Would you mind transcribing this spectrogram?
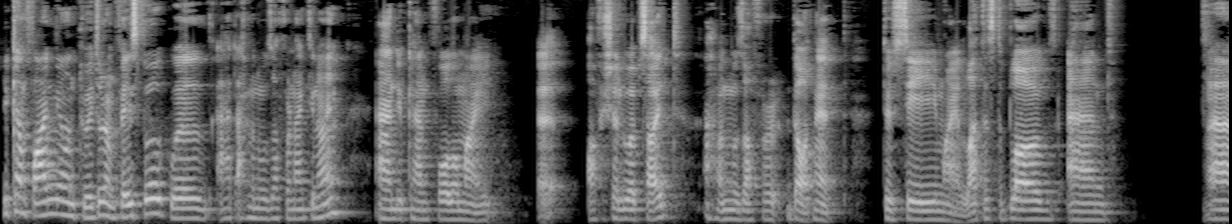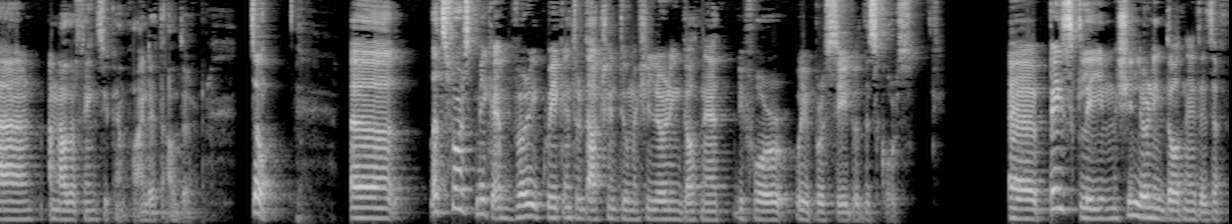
You can find me on Twitter and Facebook with at Ahmad Mozaffar99, and you can follow my uh, official website, ahmadmozaffar.net to see my latest blogs and uh, and other things you can find it out there. So uh, let's first make a very quick introduction to machine learning.net before we proceed with this course. Uh, basically, machine learning.net is a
